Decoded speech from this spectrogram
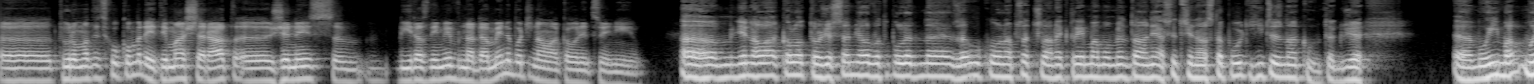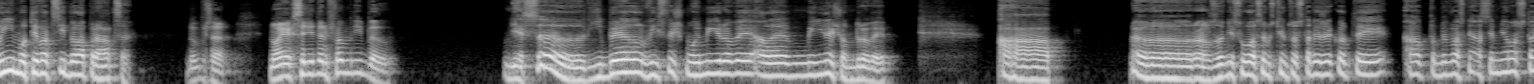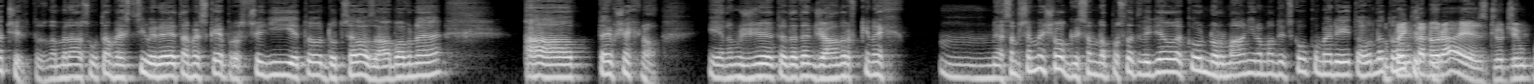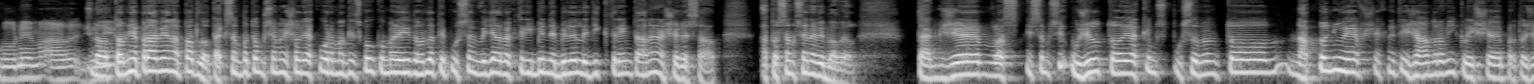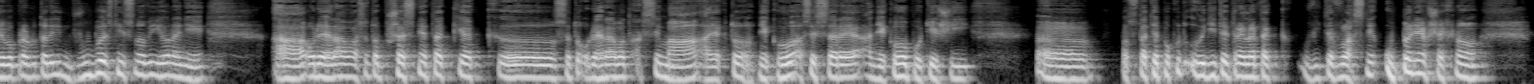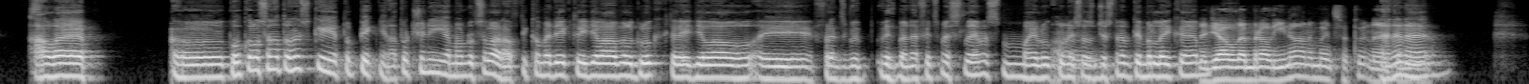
tu romantickou komedii. Ty máš rád uh, ženy s výraznými vnadami, nebo tě nalákalo něco jiného? Uh, mě nalákalo to, že jsem měl odpoledne za úkol napsat článek, který má momentálně asi 13,5 tisíce znaků, takže uh, mojí, mojí motivací byla práce. Dobře. No a jak se ti ten film líbil? Mně se líbil víc než Mojmírovi, ale méně než Ondrovi. A uh, rozhodně souhlasím s tím, co jsi tady řekl ty, a to by vlastně asi mělo stačit. To znamená, jsou tam hezcí lidé, je tam hezké prostředí, je to docela zábavné a to je všechno. Jenomže teda ten žánr v kinech Mm, já jsem přemýšlel, když jsem naposled viděl jako normální romantickou komedii tohohle toho typu. do ráje s Georgem Clooneym a Julie. No, to mě právě napadlo. Tak jsem potom přemýšlel, jakou romantickou komedii tohohle typu jsem viděl, ve který by nebyli lidi, kterým táhne na 60. A to jsem se nevybavil. Takže vlastně jsem si užil to, jakým způsobem to naplňuje všechny ty žánrové kliše, protože opravdu tady vůbec nic nového není a odehrává se to přesně tak, jak eh, se to odehrávat asi má a jak to někoho asi sere a někoho potěší. Eh, v podstatě pokud uvidíte trailer, tak víte vlastně úplně všechno, ale eh, koukalo se na to hezky, je to pěkně natočený, já mám docela rád ty komedie, které dělá Will Gluck, který dělal i Friends with Benefits, myslím, s Milo Kunis a s Justinem Timberlakem. Nedělal Lemralina nebo něco? Ne, ne, ne.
